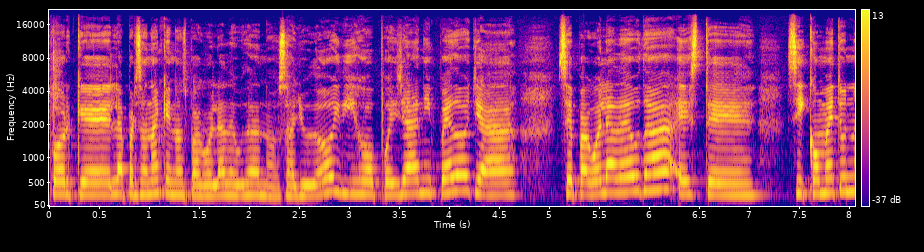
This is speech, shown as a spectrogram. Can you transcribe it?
Porque la persona que nos pagó la deuda nos ayudó y dijo, pues ya ni pedo, ya se pagó la deuda, este, si comete un,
